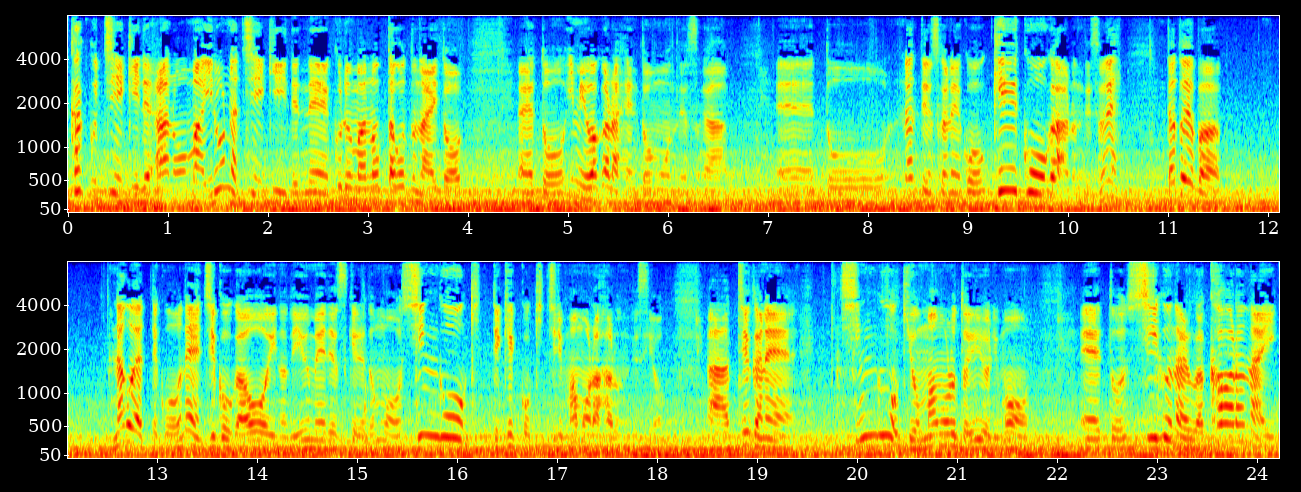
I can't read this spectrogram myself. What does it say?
各地域で、あの、まあ、いろんな地域でね、車乗ったことないと、えっ、と、意味わからへんと思うんですが、えっ、と、なんていうんですかね、こう、傾向があるんですよね。例えば、名古屋ってこうね、事故が多いので有名ですけれども、信号機って結構きっちり守らはるんですよ。あっていうかね、信号機を守るというよりも、えっ、ー、と、シグナルが変わらない、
